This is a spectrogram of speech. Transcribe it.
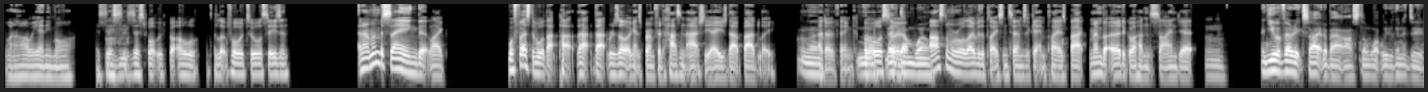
what are we anymore? Is this Mhm. is this what we've got all to look forward to all season? And I remember saying that like, well, first of all, that pa- that that result against Brentford hasn't actually aged that badly. No, I don't think. no, but also, well. Arsenal were all over the place in terms of getting players back. Remember, Ødegaard hadn't signed yet. Mm. And you were very excited about Arsenal, what we were going to do.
